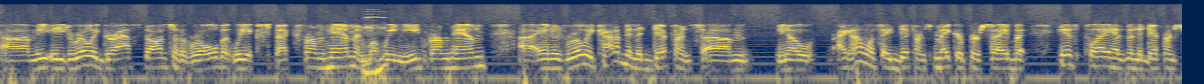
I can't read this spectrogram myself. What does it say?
Um, he, he's really grasped onto the role that we expect from him and mm-hmm. what we need from him, uh, and has really kind of been the difference. Um, you know, I don't want to say difference maker per se, but his play has been the difference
